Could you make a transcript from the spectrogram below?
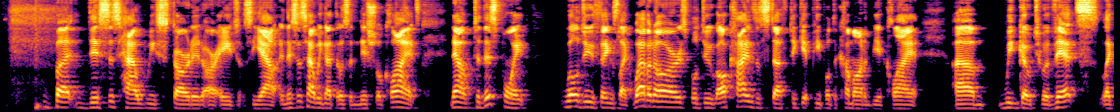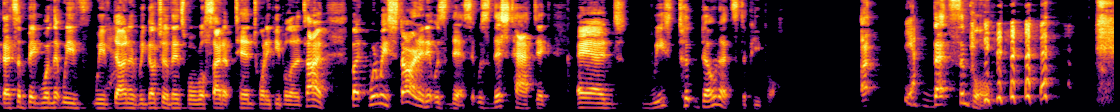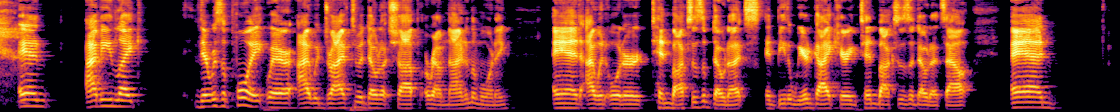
but this is how we started our agency out. And this is how we got those initial clients. Now, to this point, we'll do things like webinars, we'll do all kinds of stuff to get people to come on and be a client. Um, we go to events. Like that's a big one that we've we've yeah. done and we go to events where we'll sign up 10 20 people at a time. But when we started it was this. It was this tactic and we took donuts to people. I, yeah. that's simple. And i mean like there was a point where i would drive to a donut shop around nine in the morning and i would order 10 boxes of donuts and be the weird guy carrying 10 boxes of donuts out. And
